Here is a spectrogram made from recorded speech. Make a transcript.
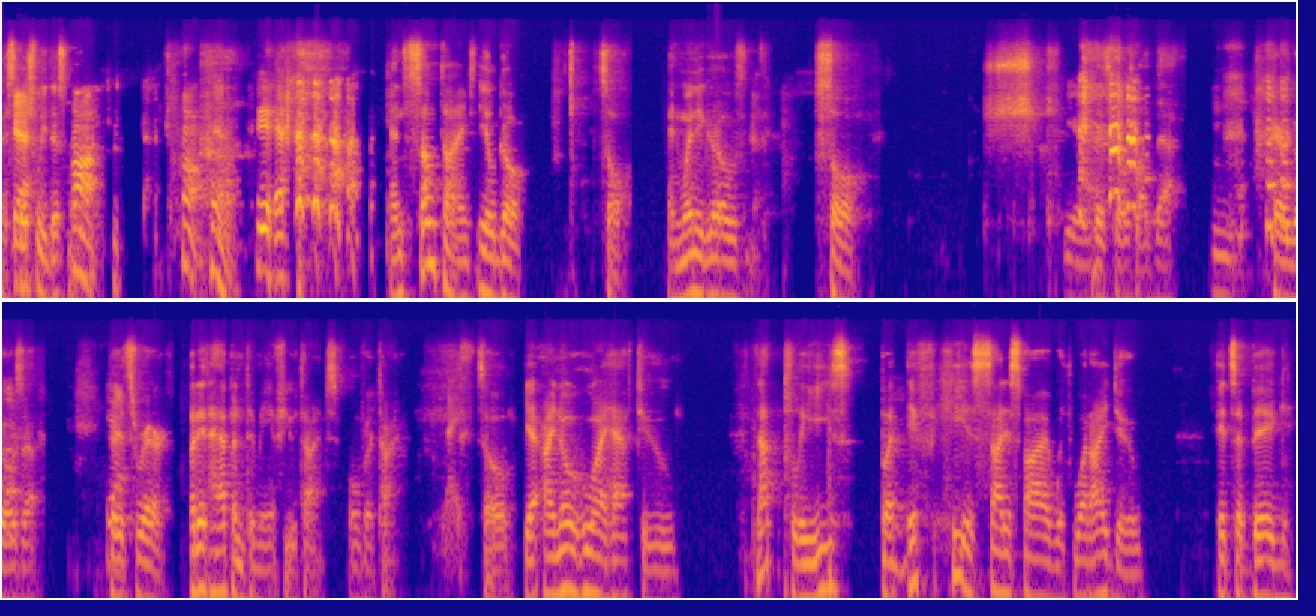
especially yeah. this one. Huh. huh. Yeah. and sometimes he'll go, so. And when he goes, so, yeah. this goes like that. Mm. Hair goes up. Yeah. It's rare, but it happened to me a few times over time. Nice. So, yeah, I know who I have to not please, but mm-hmm. if he is satisfied with what I do, it's a big,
